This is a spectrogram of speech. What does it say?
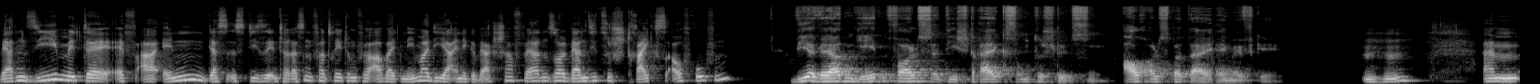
Werden Sie mit der FAN, das ist diese Interessenvertretung für Arbeitnehmer, die ja eine Gewerkschaft werden soll, werden Sie zu Streiks aufrufen? Wir werden jedenfalls die Streiks unterstützen, auch als Partei MFG. Mhm. Ähm,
